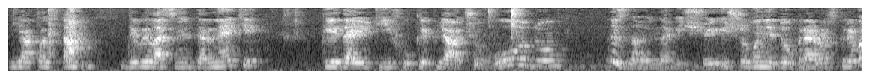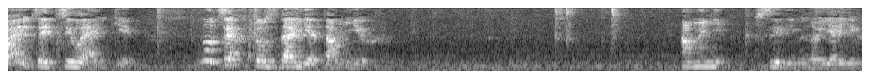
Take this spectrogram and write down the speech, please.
Якось там дивилась в інтернеті, кидають їх у киплячу воду. Не знаю навіщо. І що вони добре розкриваються і ціленькі. Ну, це хто здає там їх. А мені все рівно я їх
